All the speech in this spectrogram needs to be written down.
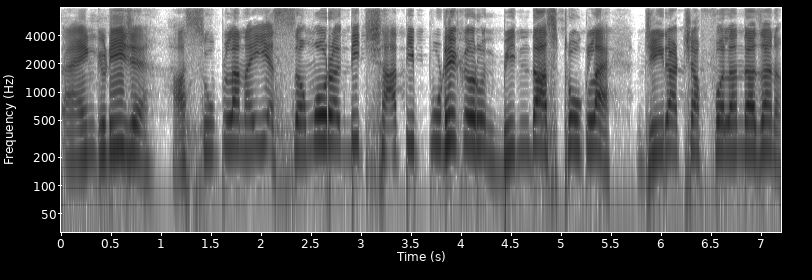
थँक्यू डीजे हा सुपला नाहीये समोर अगदी छाती पुढे करून बिंदास ठोकलाय जिराटच्या फलंदाजानं.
